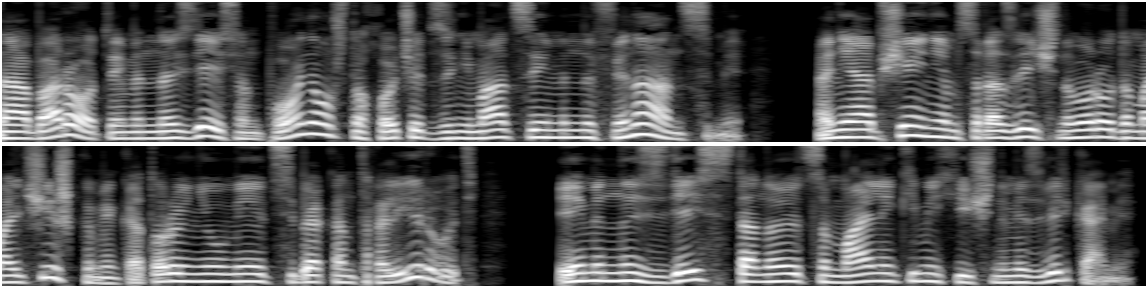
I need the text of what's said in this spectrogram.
Наоборот, именно здесь он понял, что хочет заниматься именно финансами, а не общением с различного рода мальчишками, которые не умеют себя контролировать, именно здесь становятся маленькими хищными зверьками.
